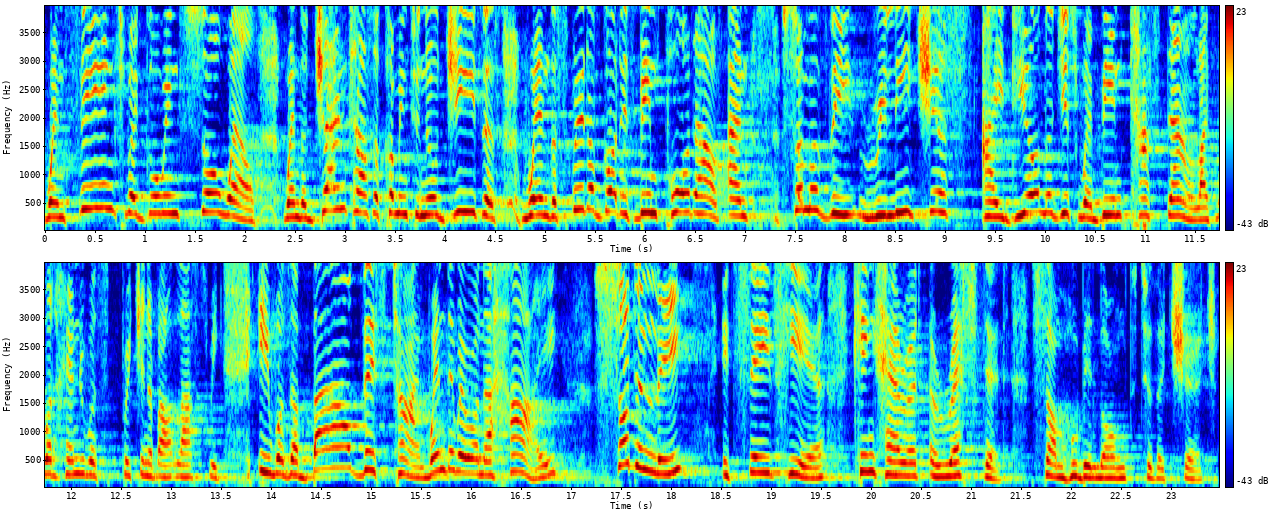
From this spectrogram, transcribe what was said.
when things were going so well, when the Gentiles are coming to know Jesus, when the Spirit of God is being poured out. And some of the religious ideologies were being cast down, like what Henry was preaching about last week. It was about this time when they were on a high, suddenly, it says here, King Herod arrested some who belonged to the church.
